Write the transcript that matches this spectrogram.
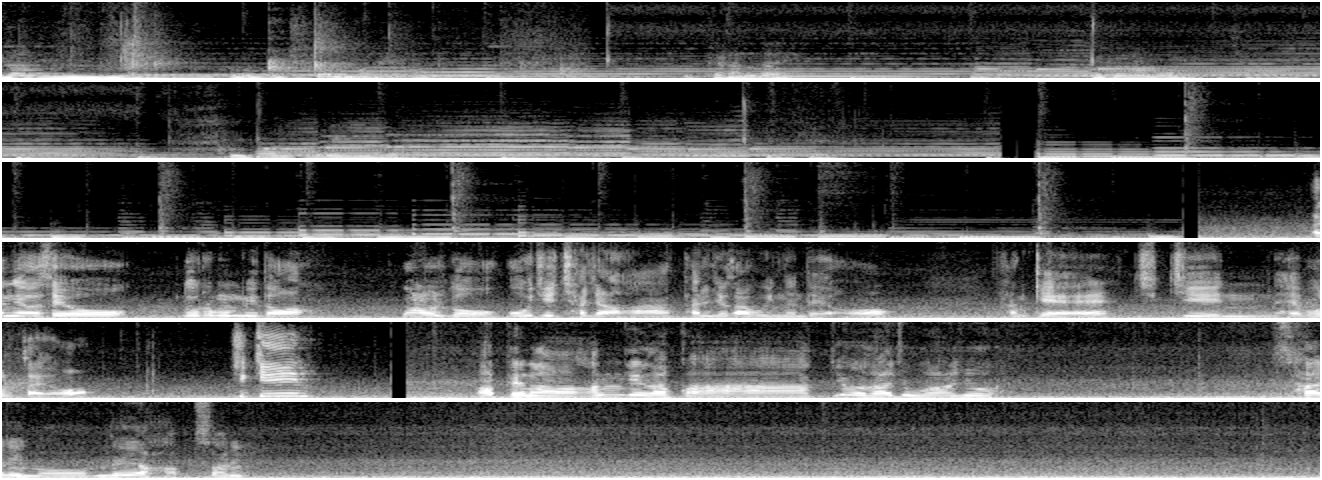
이런 또 처음 보네요. 이 베란다에 버드나무가 이렇게. 상당한 오래 이유가 이렇게. 안녕하세요. 노르모입니다. 오늘도 오지 찾아 달려가고 있는데요. 함께 직진해 볼까요? 직진 앞에나 안개가 꽉 끼어가지고 아주 산이 높네요 앞산이.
